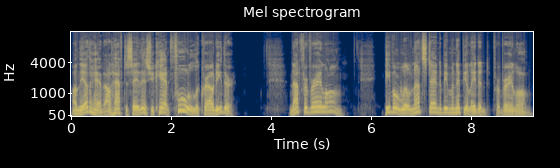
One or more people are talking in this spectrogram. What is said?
on the other hand, I'll have to say this you can't fool the crowd either. Not for very long. People will not stand to be manipulated for very long.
